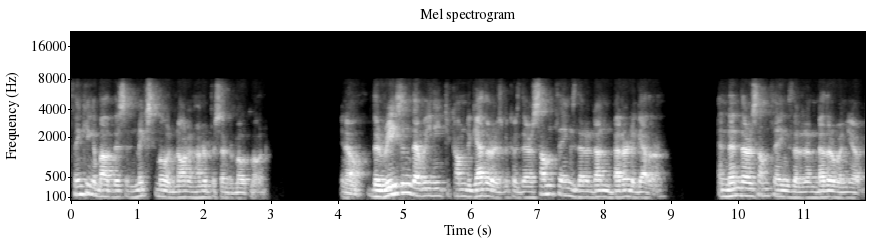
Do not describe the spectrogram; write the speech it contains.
thinking about this in mixed mode, not in 100% remote mode. You know, the reason that we need to come together is because there are some things that are done better together, and then there are some things that are done better when you're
